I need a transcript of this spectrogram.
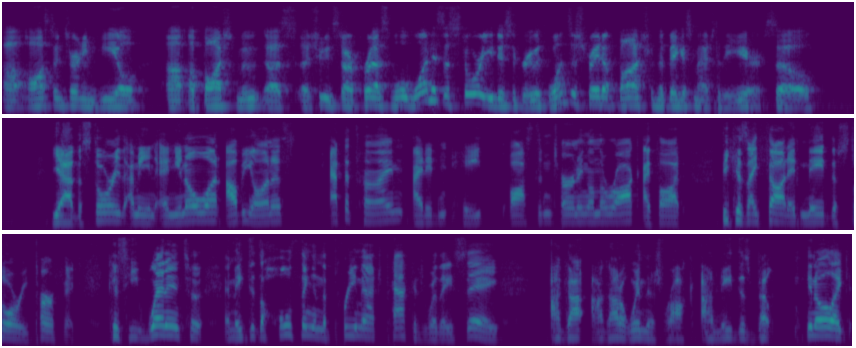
uh, Austin turning heel, uh, a botched moon, uh, s- uh, shooting star press. Well, one is a story you disagree with. One's a straight up botch from the biggest match of the year. So Yeah, the story. I mean, and you know what? I'll be honest. At the time, I didn't hate Austin turning on the Rock. I thought because I thought it made the story perfect because he went into and they did the whole thing in the pre-match package where they say, "I got, I got to win this Rock. I need this belt." You know, like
